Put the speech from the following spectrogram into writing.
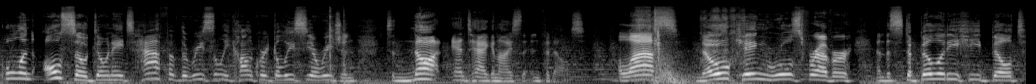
Poland also donates half of the recently conquered Galicia region to not antagonize the infidels. Alas, no king rules forever, and the stability he built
